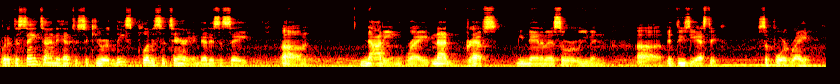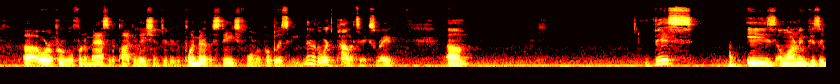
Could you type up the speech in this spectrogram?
But at the same time they had to secure at least plebiscitarian that is to say um, nodding right not perhaps unanimous or even uh, enthusiastic support, right, uh, or approval from the mass of the population through the deployment of a staged form of publicity. In other words, politics, right? Um, this is alarming because it,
